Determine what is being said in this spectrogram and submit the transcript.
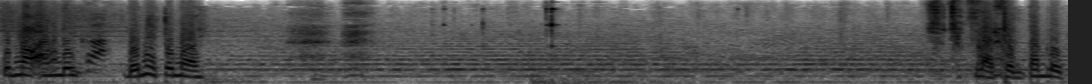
Cô mau ăn đi. Bữa này tôi mời. Là Trần Tâm Lục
